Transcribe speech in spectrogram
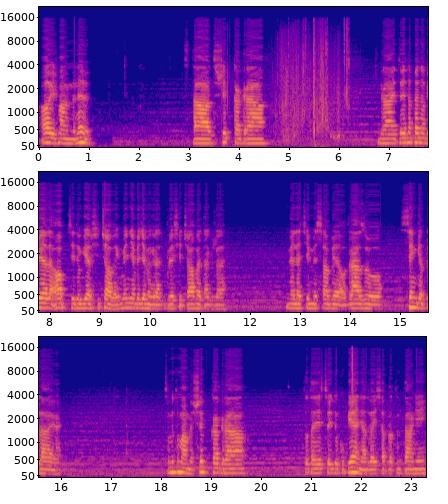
O, już mamy menu. Start, szybka gra. Gra i tu jest na pewno wiele opcji do gier sieciowych. My nie będziemy grać w gry sieciowe, także my lecimy sobie od razu single player. Co my tu mamy? Szybka gra. Tutaj jest coś do kupienia, 20% taniej.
